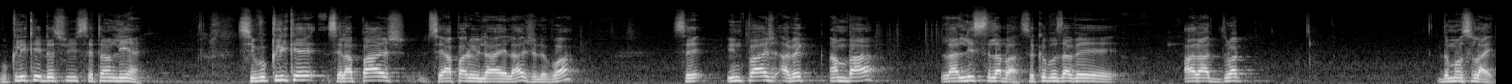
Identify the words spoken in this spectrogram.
Vous cliquez dessus, c'est un lien. Si vous cliquez, c'est la page, c'est apparu là et là, je le vois. C'est une page avec en bas la liste là-bas, ce que vous avez à la droite de mon slide.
